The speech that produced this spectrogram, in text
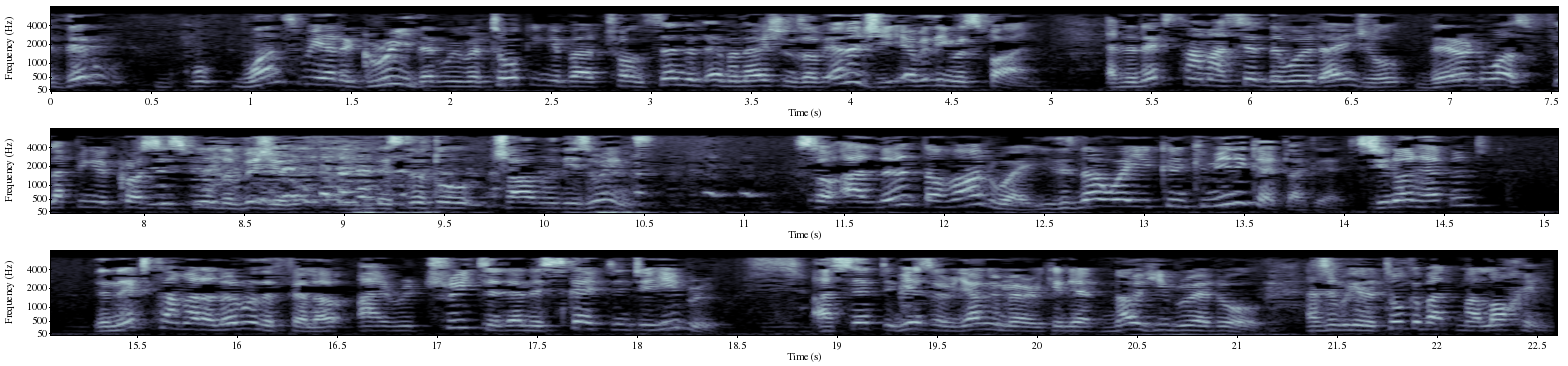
Then, w- once we had agreed that we were talking about transcendent emanations of energy, everything was fine. And the next time I said the word angel, there it was, flapping across his field of vision, this little child with his wings. So I learned the hard way. There's no way you can communicate like that. So you know what happened? The next time I learned with a fellow, I retreated and escaped into Hebrew. I said to him, here's a young American, he had no Hebrew at all. I said, we're going to talk about malachim.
